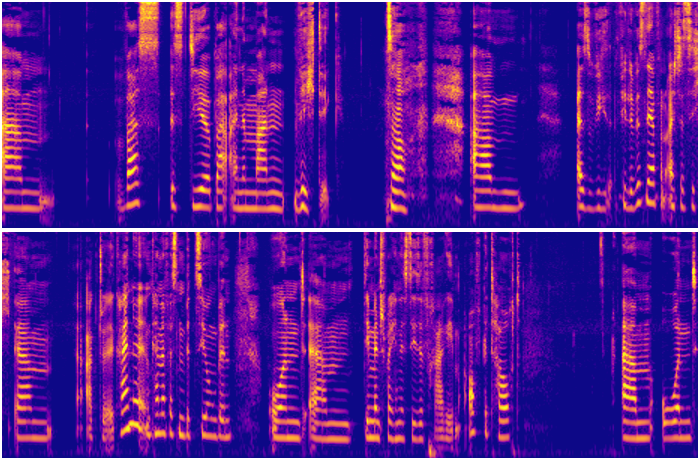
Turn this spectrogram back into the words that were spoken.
ähm, was ist dir bei einem Mann wichtig? So, ähm, also wie viele wissen ja von euch, dass ich ähm, aktuell keine in keiner festen Beziehung bin und ähm, dementsprechend ist diese Frage eben aufgetaucht ähm, und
